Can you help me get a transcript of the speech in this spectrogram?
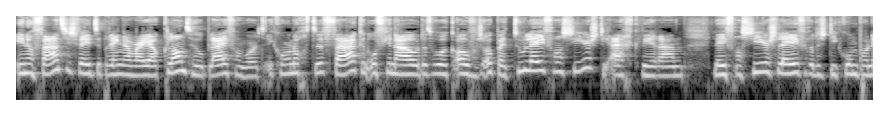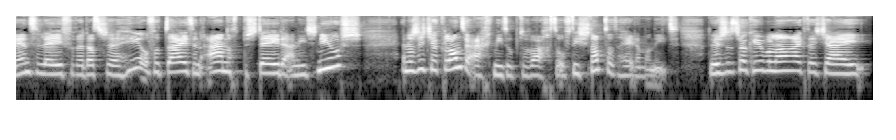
innovaties weet te brengen waar jouw klant heel blij van wordt. Ik hoor nog te vaak, en of je nou, dat hoor ik overigens ook bij toeleveranciers, die eigenlijk weer aan leveranciers leveren, dus die componenten leveren, dat ze heel veel tijd en aandacht besteden aan iets nieuws. En dan zit jouw klant er eigenlijk niet op te wachten, of die snapt dat helemaal niet. Dus het is ook heel belangrijk dat jij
